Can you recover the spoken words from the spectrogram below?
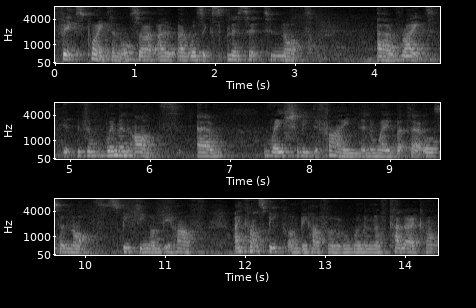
fixed point, and also I, I was explicit to not uh, write. The women aren't um, racially defined in a way, but they're also not speaking on behalf. I can't speak on behalf of a woman of color. I can't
